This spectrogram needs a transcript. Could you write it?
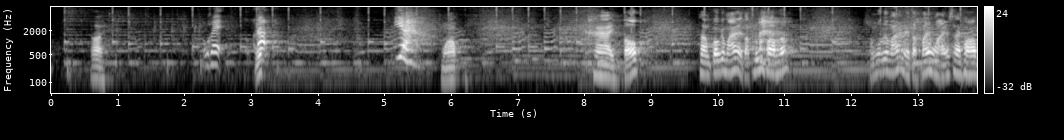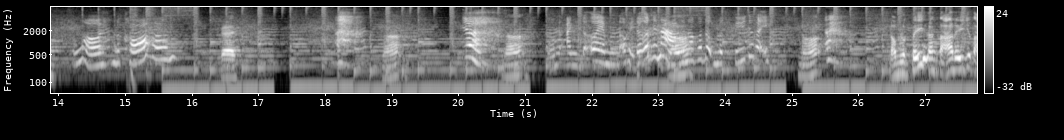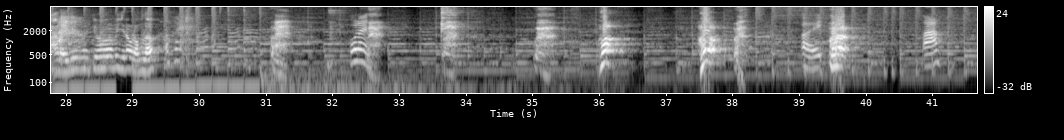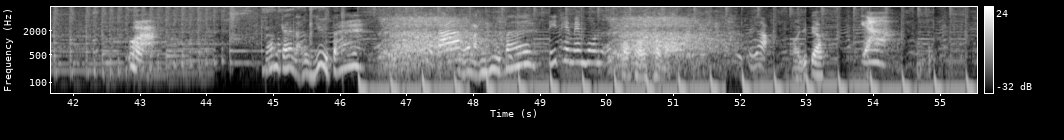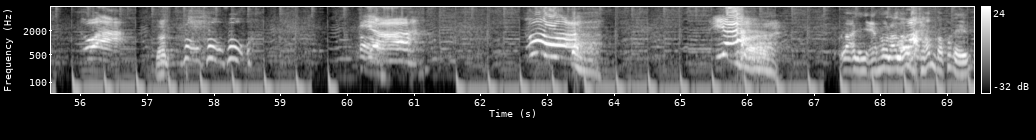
Rồi. ok đó yeah. một. Hai. Tốt. Thấy không có cái máy này tập đúng form lắm. Không có cái máy này tập máy ngoài nó sai form. Đúng rồi nó khó hơn. Ok. Đó. Yeah. đó. Ủa, anh đỡ em đỡ phải đỡ thế nào Đó. nó có động lực tí chứ vậy? Đó. Động lực tí lên tạ đi chứ tạ này chưa có gì đâu động lực. Ok. Cố lên hơ! Hơ! Bảy tám. Tám cái nặng dữ người ta ta nặng dữ người ta. Tí thêm em vô nữa. Thôi thôi thôi bỏ được chưa Rồi dứt ra yeah. Wow. Lên. Phụ phụ phụ. Yeah. Wow. Yeah. La nhẹ nhẹ thôi, la lớn sớm tao phát hiện.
